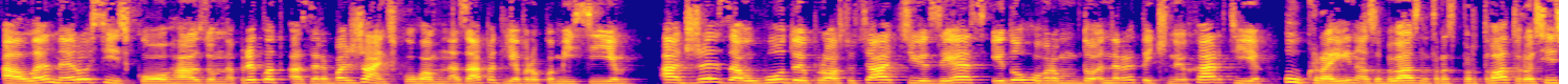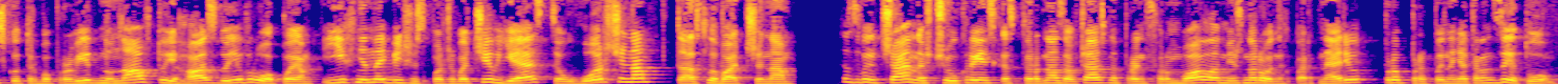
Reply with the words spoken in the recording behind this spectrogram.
але не російського газу, наприклад, азербайджанського на запит Єврокомісії. Адже за угодою про асоціацію з ЄС і договором до енергетичної хартії Україна зобов'язана транспортувати російську трубопровідну нафту і газ до Європи. Їхні найбільші споживачів ЄС це Угорщина та Словаччина. Звичайно, що українська сторона завчасно проінформувала міжнародних партнерів про припинення транзиту.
